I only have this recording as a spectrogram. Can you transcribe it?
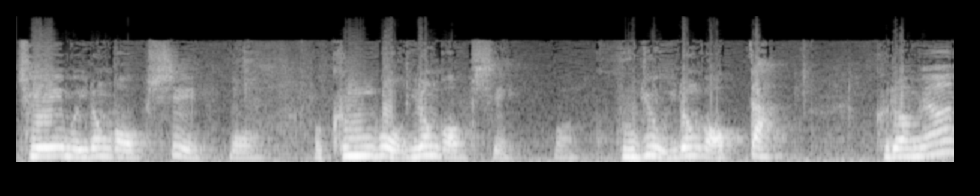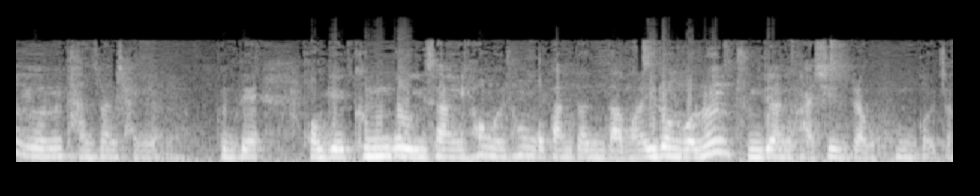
죄 뭐 이런 거 없이 뭐, 뭐 금고 이런 거 없이 뭐 구류 이런 거 없다. 그러면 이거는 단순한 자기라네요. 근데 거기에 금고 이상의 형을 선고받는다거나 이런 거는 중대한 과실이라고 보는 거죠.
